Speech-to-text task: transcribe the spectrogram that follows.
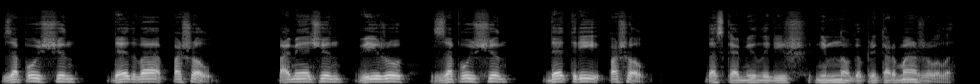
Запущен. Д-2 пошел. Помечен. Вижу. Запущен. Д-3 пошел». Доска Милы лишь немного притормаживала,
